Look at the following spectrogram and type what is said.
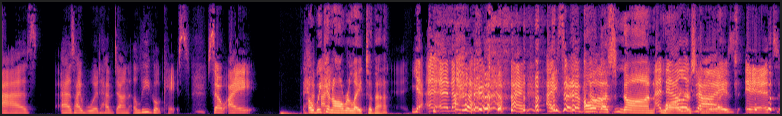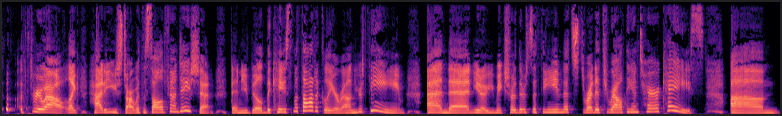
as as I would have done a legal case. So I Oh, we can I- all relate to that. Yeah, and, and I, I sort of All of uh, us non analogize it throughout. Like, how do you start with a solid foundation? Then you build the case methodically around your theme. And then, you know, you make sure there's a theme that's threaded throughout the entire case. Um,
